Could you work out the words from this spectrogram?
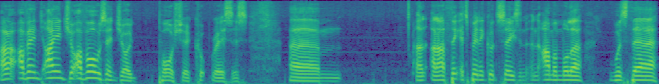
I- I've en- I enjoy. I've always enjoyed Porsche Cup races, um, and and I think it's been a good season. And Ammermuller was there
